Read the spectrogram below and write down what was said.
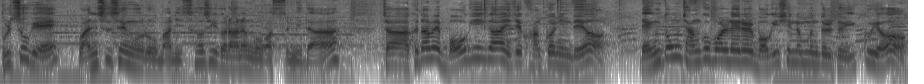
물속에 완수생으로 많이 서식을 하는 것 같습니다. 자, 그 다음에 먹이가 이제 관건인데요 냉동 장구벌레를 먹이시는 분들도 있고요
